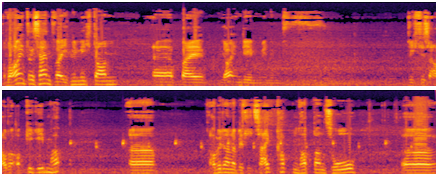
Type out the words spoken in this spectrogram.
war interessant, weil ich nämlich dann äh, bei, ja, in dem, in dem, wie ich das Auto abgegeben habe, äh, habe ich dann ein bisschen Zeit gehabt und habe dann so, äh,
